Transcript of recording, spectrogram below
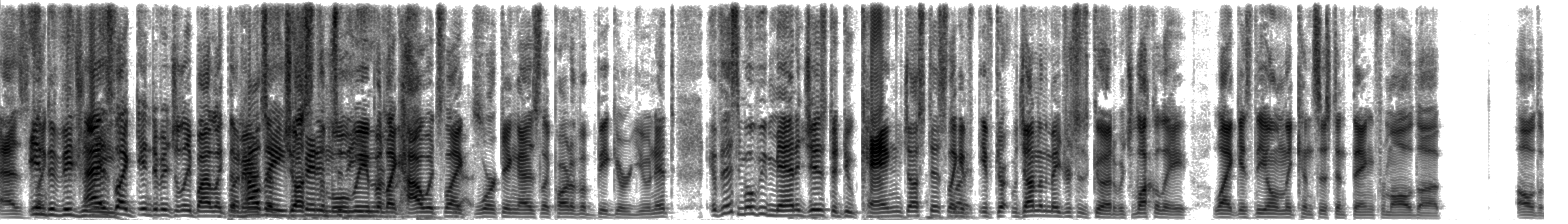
As like, Individually. as like individually by like the merits of just the into the movie, but like how it's like Yes. working as like part of a bigger unit. If this movie manages to do Kang justice, like Right. if if Jo- Jonathan Majors is good, which luckily like is the only consistent thing from all the all the,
